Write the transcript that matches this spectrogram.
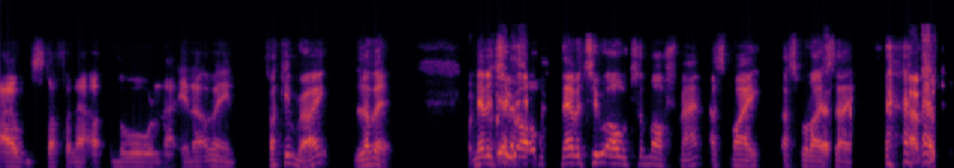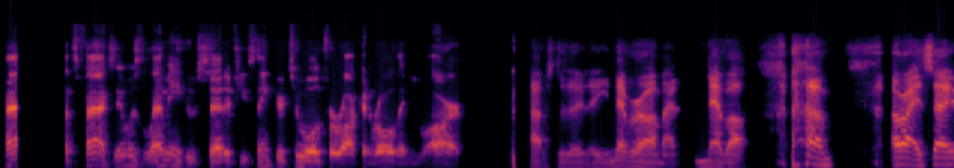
album stuff and that up on the wall and that. You know what I mean? Fucking right. Love it. Never Yeah. too old. Never too old to mosh, man. That's my. That's what I say. absolutely. That's facts. It was Lemmy who said, "If you think you're too old for rock and roll, then you are." Absolutely. You never are, man. Never. Um, all right. So,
